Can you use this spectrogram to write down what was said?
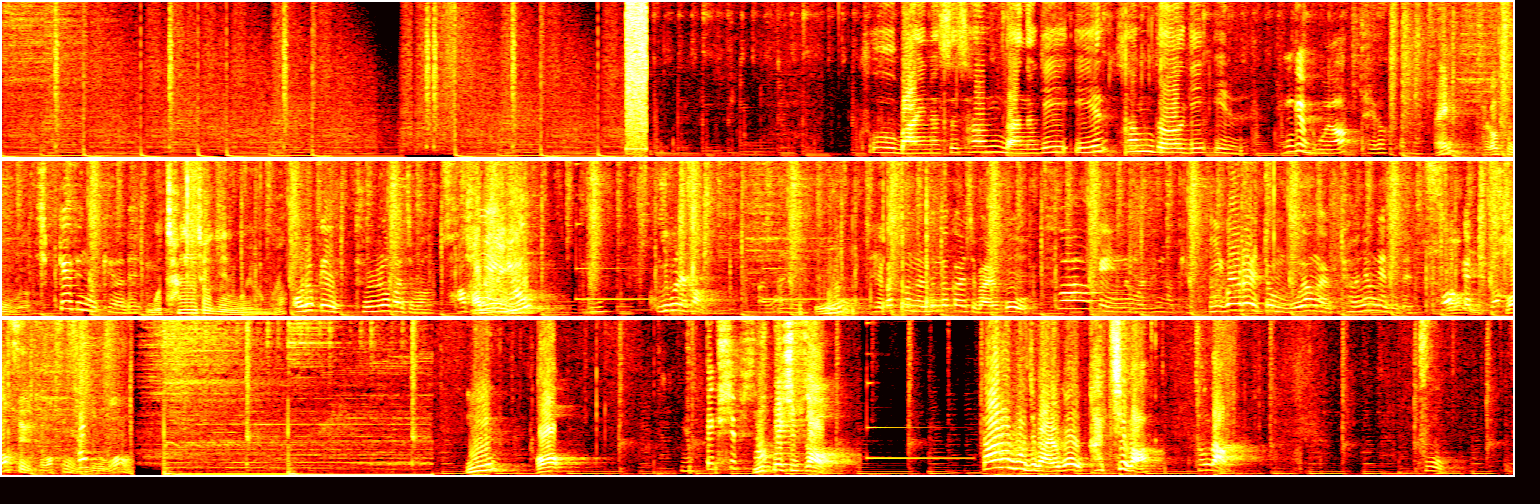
9 마이너스 3 나누기 1, 3 더하기 1. 이게 뭐야? 대각선. 엥? 대각선이 뭐야? 쉽게 생각해야 돼 뭐 창의적인 뭐 이런 거야? 어렵게 둘러가지 마 4분의 6? 2분의 3. 오? 대각선을 생각하지 말고 수학에 있는 걸 생각해 이거를 좀 모양을 변형해도 돼 수학에 수학생이 대각선이 왜 들어가? 응? 어? 614 614 따로 보지 말고 같이 봐 정답. 9.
